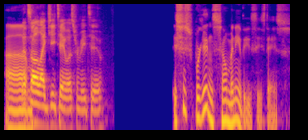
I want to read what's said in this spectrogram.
Um, that's all like GTA was for me too. It's just we're getting so many of these these days.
